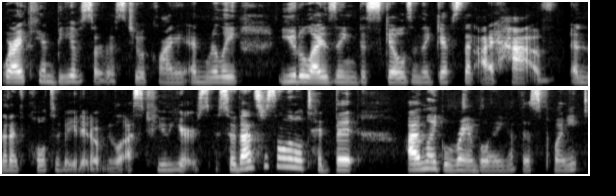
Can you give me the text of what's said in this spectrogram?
where I can be of service to a client and really utilizing the skills and the gifts that I have and that I've cultivated over the last few years. So that's just a little tidbit. I'm like rambling at this point.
